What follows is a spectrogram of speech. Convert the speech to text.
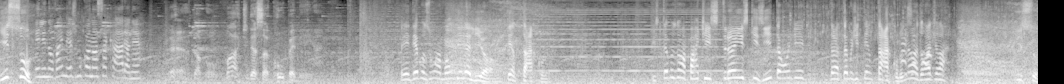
Isso! Ele não vai mesmo com a nossa cara, né? É, tá bom. Parte dessa culpa é minha. Prendemos uma mão dele ali, ó. Um tentáculo. Estamos numa parte estranha e esquisita onde tratamos de tentáculos. Não, é do lado de lá. Isso.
